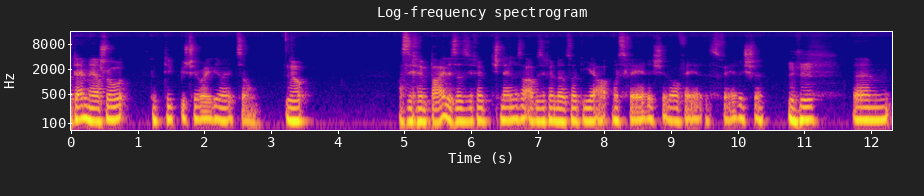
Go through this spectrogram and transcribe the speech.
Von dem her schon ein typischer Radiohead-Song. Ja. Also sie können beides, also sie können die schnellen Sachen, aber sie können auch so die atmosphärischen, sphärischen Mhm. ähm,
